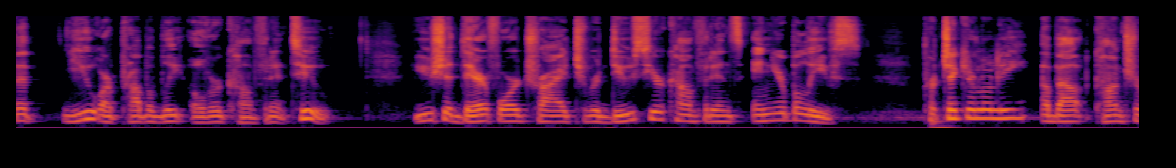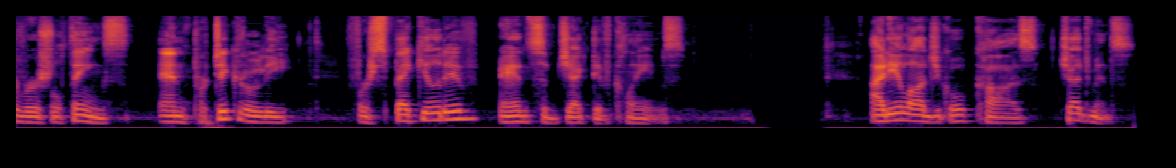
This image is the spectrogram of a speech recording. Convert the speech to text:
that you are probably overconfident too. You should therefore try to reduce your confidence in your beliefs, particularly about controversial things, and particularly for speculative and subjective claims. Ideological cause judgments.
